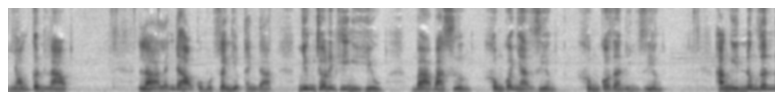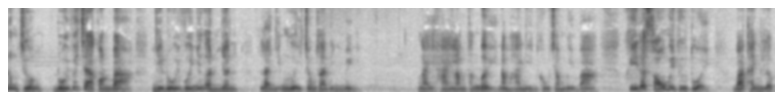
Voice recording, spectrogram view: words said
nhóm cần lao. Là lãnh đạo của một doanh nghiệp thành đạt, nhưng cho đến khi nghỉ hưu, bà Ba Sương không có nhà riêng, không có gia đình riêng. Hàng nghìn nông dân nông trường đối với cha con bà như đối với những ân nhân là những người trong gia đình mình. Ngày 25 tháng 7 năm 2013, khi đã 64 tuổi, bà thành lập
